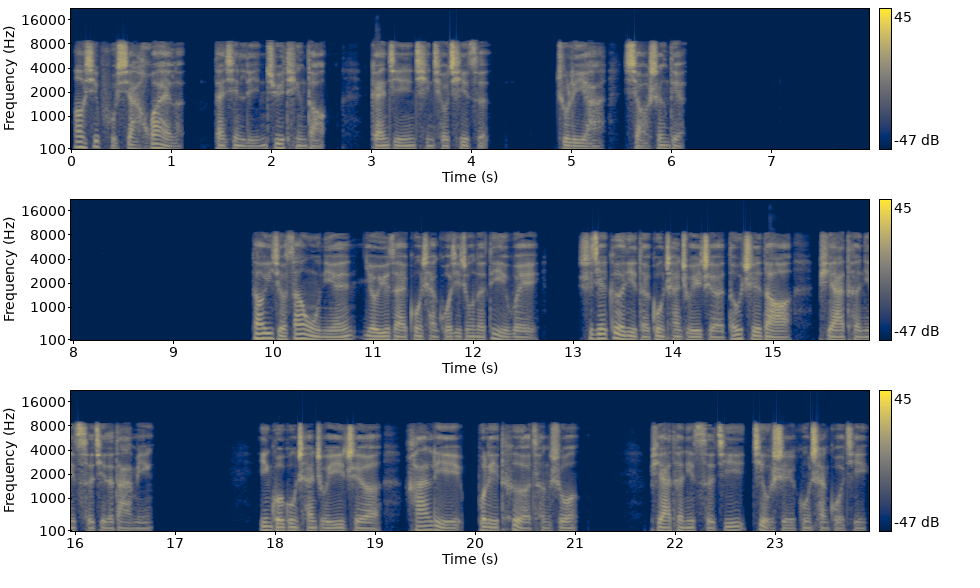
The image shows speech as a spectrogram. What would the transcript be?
奥西普吓坏了，担心邻居听到，赶紧请求妻子茱莉亚小声点。到一九三五年，由于在共产国际中的地位。世界各地的共产主义者都知道皮亚特尼茨基的大名。英国共产主义者哈利·布利特曾说：“皮亚特尼茨基就是共产国际。”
